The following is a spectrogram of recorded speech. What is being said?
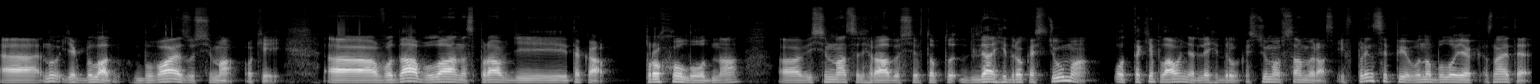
Е, ну, якби ладно, буває з усіма. Окей. Е, вода була насправді така прохолодна, е, 18 градусів. Тобто для гідрокостюма, от таке плавання для гідрокостюма в самий раз. І в принципі, воно було як, знаєте,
